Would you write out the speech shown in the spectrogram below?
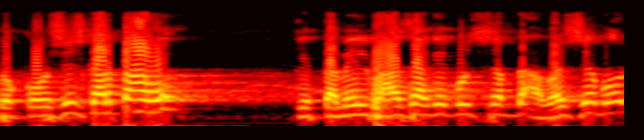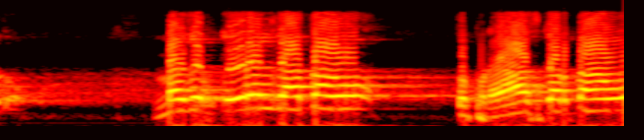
तो कोशिश करता हूँ कि तमिल भाषा के कुछ शब्द अवश्य बोलूँ। मैं जब केरल जाता हूँ तो प्रयास करता हूँ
